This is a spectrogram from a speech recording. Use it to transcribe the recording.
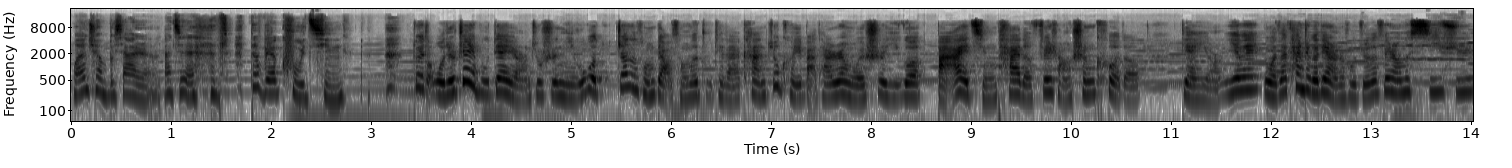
完全不吓人，而且 特别苦情。对的，我觉得这部电影就是你如果真的从表层的主题来看，就可以把它认为是一个把爱情拍得非常深刻的。电影，因为我在看这个电影的时候，觉得非常的唏嘘，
